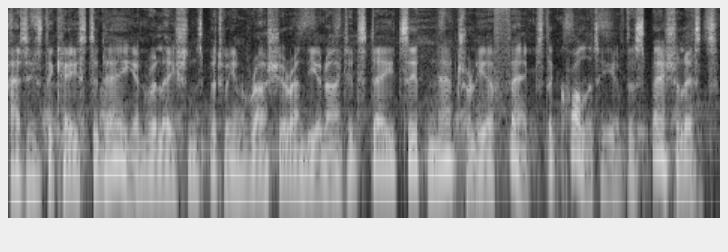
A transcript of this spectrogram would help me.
as is the case today in relations between Russia and the United States, it naturally affects the quality of the specialists,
